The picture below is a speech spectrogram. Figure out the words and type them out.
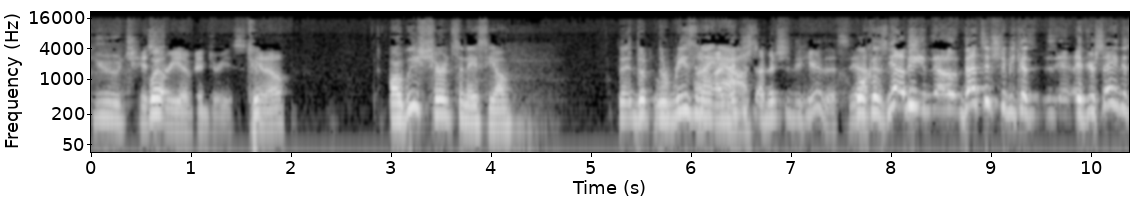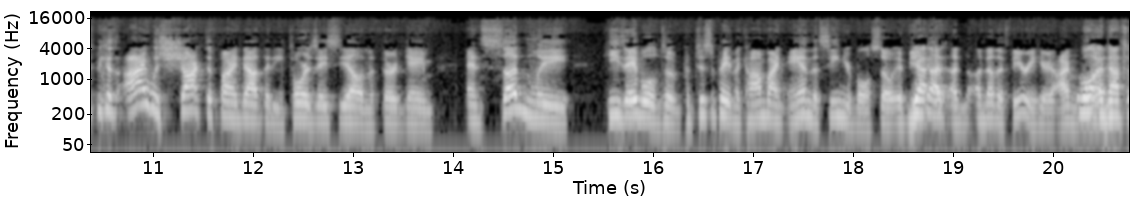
huge history well, of injuries. To, you know, are we sure it's an ACL? The the, the reason I'm, I I'm asked, interested, I'm interested to hear this. Yeah. Well, because yeah, I mean, that's interesting because if you're saying this, because I was shocked to find out that he tore his ACL in the third game, and suddenly he's able to participate in the combine and the Senior Bowl. So if you yeah, got uh, a, another theory here, I'm well. That's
